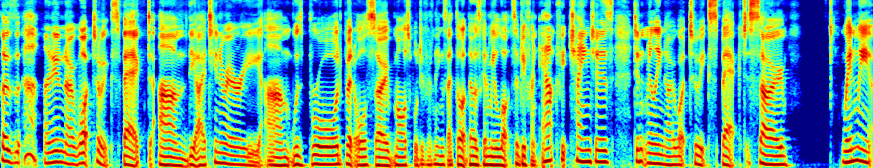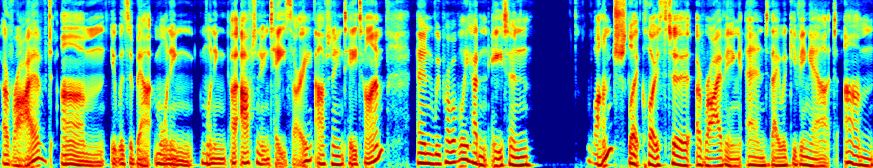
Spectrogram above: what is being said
because I didn't know what to expect. Um, the itinerary um, was broad, but also multiple different things. I thought there was going to be lots of different outfit changes. Didn't really know what to expect. So when we arrived, um, it was about morning, morning, uh, afternoon tea. Sorry, afternoon tea time, and we probably hadn't eaten lunch like close to arriving and they were giving out um,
